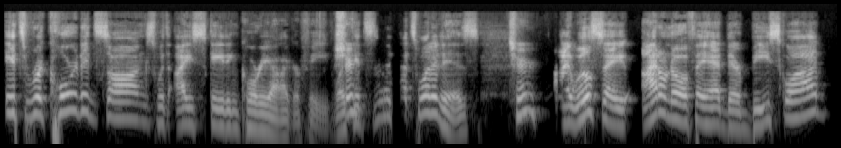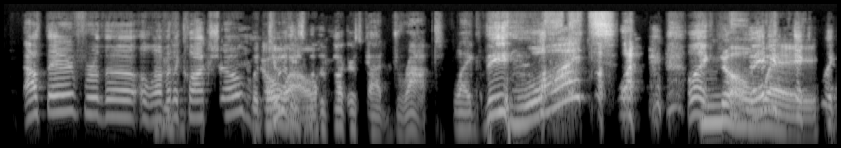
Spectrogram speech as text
it's recorded songs with ice skating choreography. Like Sure. it's that's what it is. Sure. I will say, I don't know if they had their B squad out there for the 11 mm-hmm. o'clock show, but oh, two Oh, of wow. these motherfuckers got dropped. Like the What? like, like no way. picked- like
